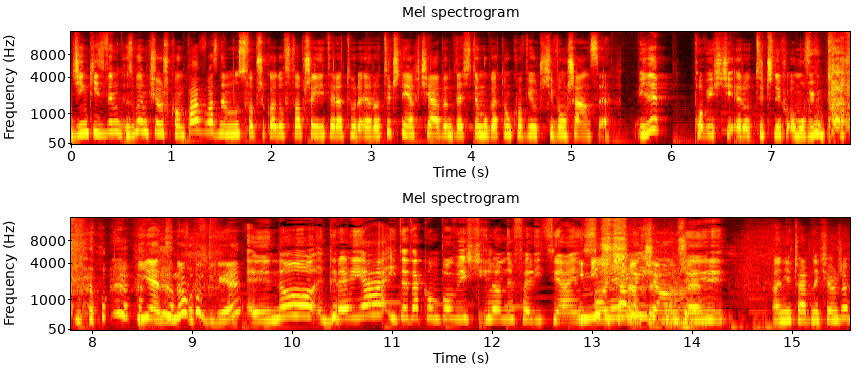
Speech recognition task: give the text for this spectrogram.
Dzięki złym, złym książkom Pawła znam mnóstwo przykładów słabszej literatury erotycznej, a chciałabym dać temu gatunkowi uczciwą szansę. Ile powieści erotycznych omówił Paweł? Jedno, dwie? Y, no, Greja i tę taką powieść Ilony Felicjańskiej. I Milczarny Książę. A nie Czarny Książę?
